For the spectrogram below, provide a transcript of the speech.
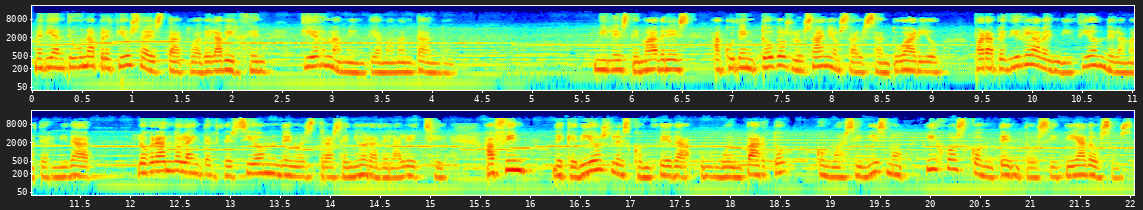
mediante una preciosa estatua de la Virgen tiernamente amamantando. Miles de madres acuden todos los años al santuario para pedir la bendición de la maternidad, logrando la intercesión de Nuestra Señora de la Leche, a fin de que Dios les conceda un buen parto, como asimismo hijos contentos y piadosos.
